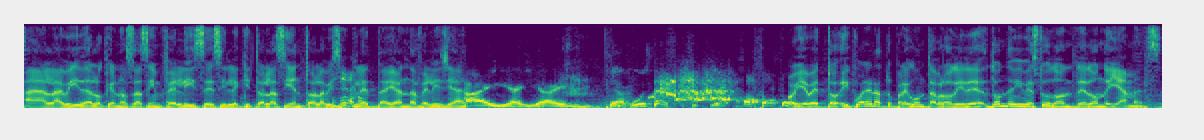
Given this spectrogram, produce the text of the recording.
a la vida lo que nos hace infelices y le quitó el asiento a la bicicleta y anda feliz ya. Ay, ay, ay. Te ajusta. Oye, Beto, ¿y cuál era tu pregunta, Brody? ¿De dónde vives tú? ¿De dónde llamas?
